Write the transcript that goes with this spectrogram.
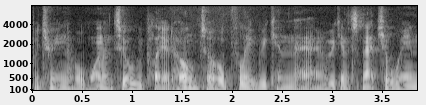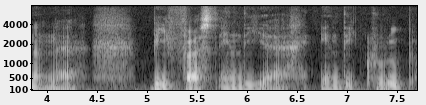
between number one and two. We play at home, so hopefully we can uh, we can snatch a win and be first in the in the group.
